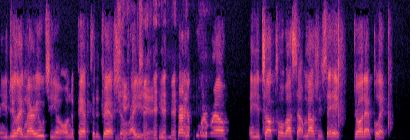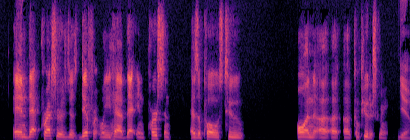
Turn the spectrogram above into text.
and you do like mariucci on, on the path to the draft show right? You- Yeah. you turn the board around and you talk to him about something else, you say, hey, draw that play. And that pressure is just different when you have that in person as opposed to on a, a, a computer screen. Yeah,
